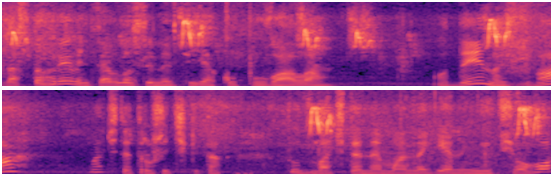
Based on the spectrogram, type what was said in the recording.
за 100 гривень це в Лосиновці я купувала. Один, ось два. Бачите, трошечки так. Тут, бачите, нема не є нічого.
